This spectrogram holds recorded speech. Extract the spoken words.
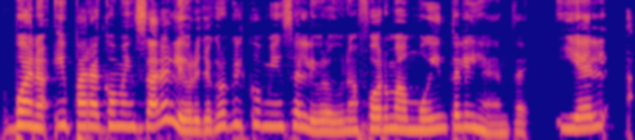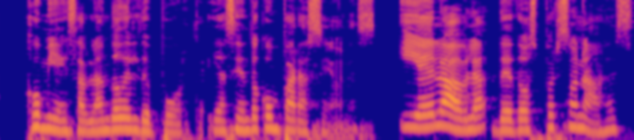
Bueno, y para comenzar el libro, yo creo que él comienza el libro de una forma muy inteligente y él comienza hablando del deporte y haciendo comparaciones. Y él habla de dos personajes.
